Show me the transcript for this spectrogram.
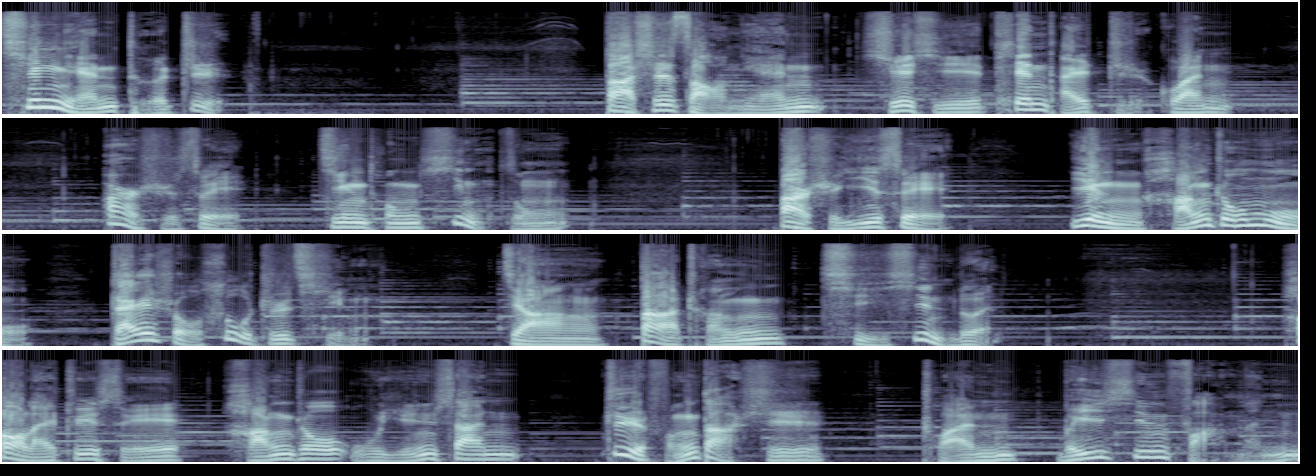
青年得志。大师早年学习天台止观，二十岁精通性宗，二十一岁应杭州牧翟守素之请，讲《大乘起信论》。后来追随杭州五云山智逢大师，传唯心法门。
